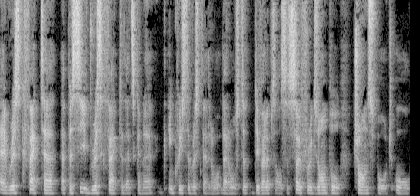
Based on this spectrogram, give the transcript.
a risk factor, a perceived risk factor that's going to increase the risk that it, that also develops also. So, for example, transport or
